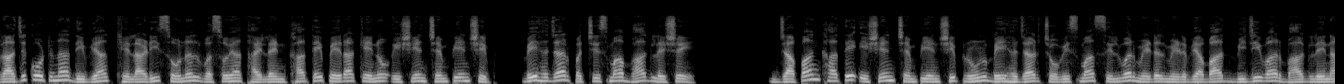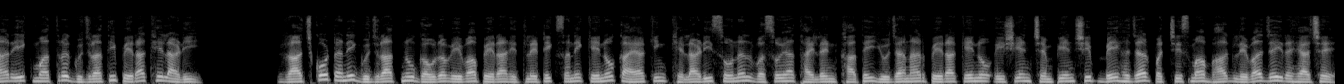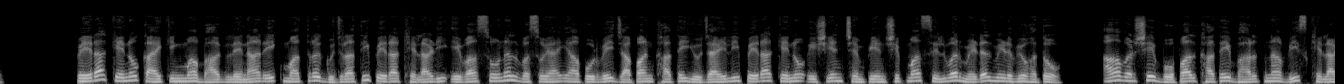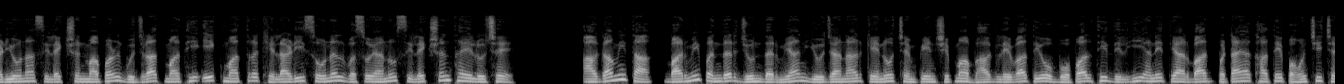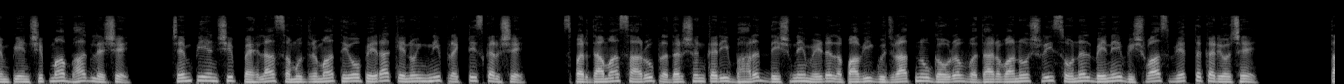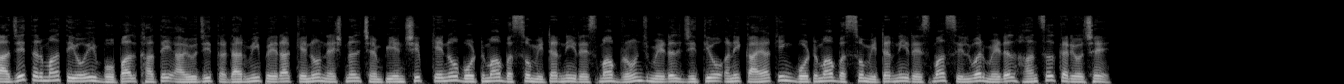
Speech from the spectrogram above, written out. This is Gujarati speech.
રાજકોટના દિવ્યાંગ ખેલાડી સોનલ વસોયા થાઇલેન્ડ ખાતે પેરા કેનો એશિયન ચેમ્પિયનશિપ બે હજાર પચીસમાં ભાગ લેશે. જાપાન ખાતે એશિયન ચેમ્પિયનશિપ ઋણ બે હજાર ચોવીસમાં સિલ્વર મેડલ મેળવ્યા બાદ બીજીવાર ભાગ લેનાર એકમાત્ર ગુજરાતી પેરા ખેલાડી. રાજકોટ અને ગુજરાતનું ગૌરવ એવા પેરા એથ્લેટિક્સ અને કેનો કાયાકિંગ ખેલાડી સોનલ વસોયા થાઇલેન્ડ ખાતે યોજાનાર પેરા કેનો એશિયન ચેમ્પિયનશિપ બે હજાર પચીસમાં ભાગ લેવા જઈ રહ્યા છે. પેરા કેનો કાયકિંગમાં ભાગ લેનાર એકમાત્ર ગુજરાતી પેરા ખેલાડી એવા સોનલ વસોયાએ આ પૂર્વે જાપાન ખાતે યોજાયેલી પેરા કેનો એશિયન ચેમ્પિયનશિપમાં સિલ્વર મેડલ મેળવ્યો હતો. આ વર્ષે ભોપાલ ખાતે ભારતના વીસ ખેલાડીઓના સિલેક્શનમાં પણ ગુજરાતમાંથી એકમાત્ર ખેલાડી સોનલ વસોયાનું સિલેક્શન થયેલું છે. આગામી તા બારમી પંદર જૂન દરમિયાન યોજાનાર કેનો ચેમ્પિયનશિપમાં ભાગ લેવા તેઓ ભોપાલથી દિલ્હી અને ત્યારબાદ પટાયા ખાતે પહોંચી ચેમ્પિયનશિપમાં ભાગ લેશે. ચેમ્પિયનશિપ પહેલા સમુદ્રમાં તેઓ પેરા કેનોઇંગની પ્રેક્ટિસ કરશે. સ્પર્ધામાં સારું પ્રદર્શન કરી ભારત દેશને મેડલ અપાવી ગુજરાતનું ગૌરવ વધારવાનો શ્રી સોનલબેને વિશ્વાસ વ્યક્ત કર્યો છે. તાજેતરમાં તેઓએ ભોપાલ ખાતે આયોજિત અઢારમી para canoe national championship canoe બોટમાં બસો મીટરની રેસમાં બ્રોન્ઝ મેડલ જીત્યો અને કાયાકિંગ બોટમાં બસો મીટરની રેસમાં સિલ્વર મેડલ હાંસલ કર્યો છે.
